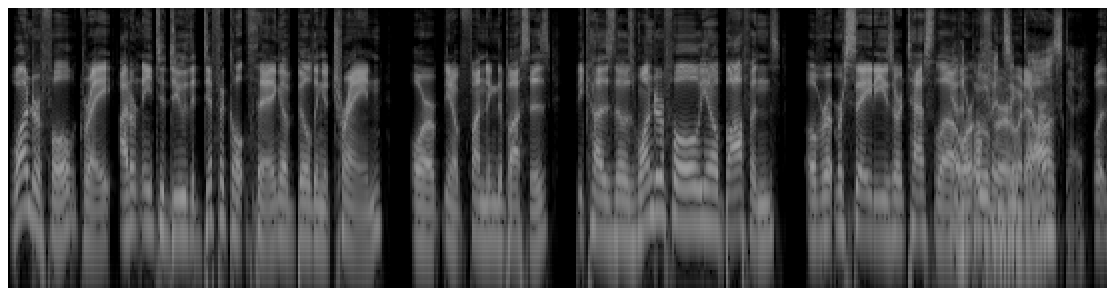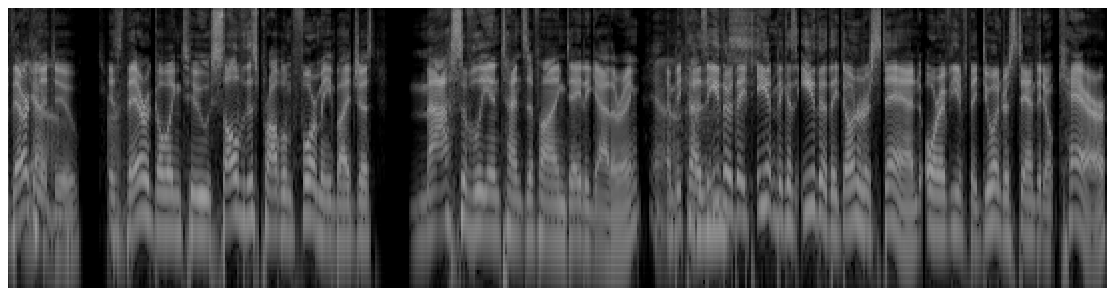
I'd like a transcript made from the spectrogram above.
wonderful, great. I don't need to do the difficult thing of building a train or you know funding the buses because those wonderful you know boffins over at Mercedes or Tesla Yeah, or Uber or whatever." Glasgow. What they're Yeah, going to do is right. they're going to solve this problem for me by just massively intensifying data gathering Yeah, and because and- either they because either they don't understand or if, if they do understand they don't care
